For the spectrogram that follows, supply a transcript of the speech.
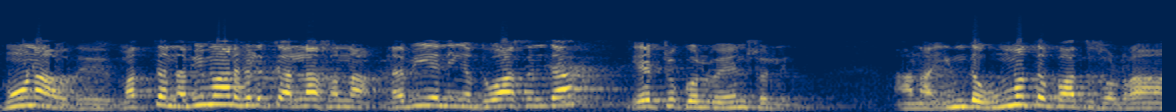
மூணாவது மற்ற நபிமார்களுக்கு அல்லாஹ் சொன்னான் நபியை நீங்கள் துவா செஞ்சால் ஏற்றுக்கொள்வேன்னு சொல்லி. ஆனால் இந்த உம்மத்தை பார்த்து சொல்கிறான்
